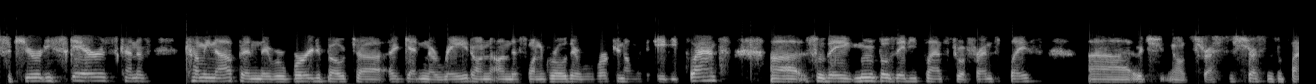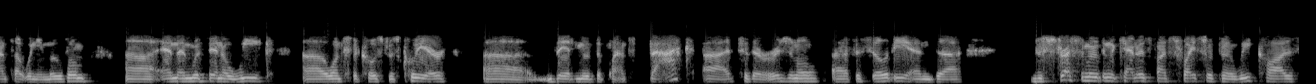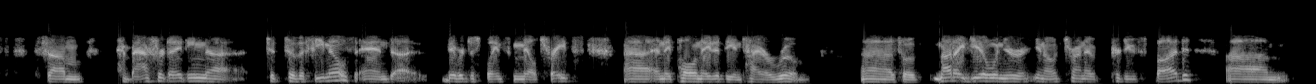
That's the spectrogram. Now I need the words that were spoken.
security scares kind of coming up, and they were worried about uh, getting a raid on, on this one grow they were working on with 80 plants. Uh, so they moved those 80 plants to a friend's place, uh, which you know stresses stresses the plants out when you move them. Uh, and then within a week, uh, once the coast was clear, uh, they had moved the plants back to their original facility, and the stress of moving the cannabis plants twice within a week caused some hermaphroditing to, to the females, and uh, they were displaying some male traits, uh, and they pollinated the entire room. Uh, so not ideal when you're you know trying to produce bud. Um,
